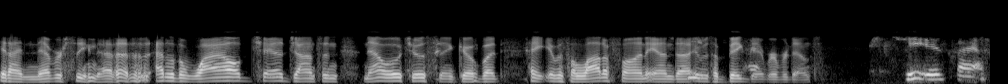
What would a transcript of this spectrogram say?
And I'd never seen that out of, out of the wild Chad Johnson, now Ocho Cinco. But hey, it was a lot of fun, and uh, it was a big day at River Downs. He is fast.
